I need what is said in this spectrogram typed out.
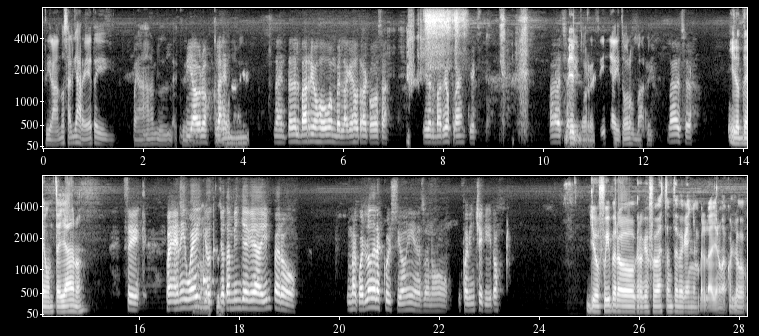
tirándose al garete y pues este, Diablo, la gente, la gente, del barrio joven, verdad que es otra cosa. Y del barrio Franque. y Torrecilla y todos los barrios. Y los de Montellano. Sí, pues anyway, yo, yo también llegué a ir, pero me acuerdo de la excursión y eso, no, fue bien chiquito. Yo fui, pero creo que fue bastante pequeño, en verdad. Yo no me acuerdo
